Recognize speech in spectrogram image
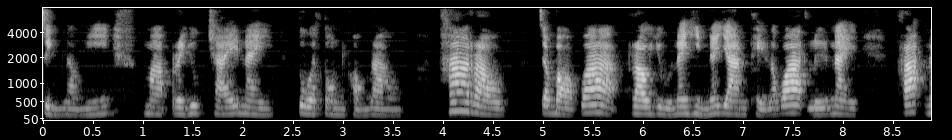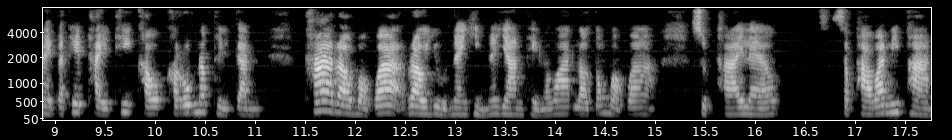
สิ่งเหล่านี้มาประยุกต์ใช้ในตัวตนของเรา ถ้าเราจะบอกว่าเราอยู่ในหินยานเถรวาทหรือในพระในประเทศไทยที่เขาเคารพนับถือกัน ถ้าเราบอกว่าเราอยู่ในหินยานเถรวาทเราต้องบอกว่าสุดท้ายแล้ว สภาวะนิพพาน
